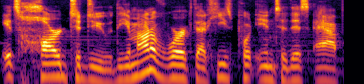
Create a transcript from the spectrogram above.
it's hard to do. The amount of work that he's put into this app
